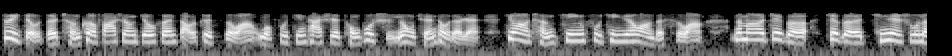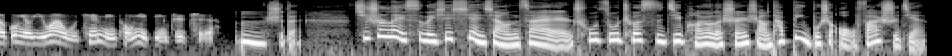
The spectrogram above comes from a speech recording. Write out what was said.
醉酒的乘客发生纠纷，导致死亡。我父亲他是从不使用拳头的人，希望澄清父亲冤枉的死亡。那么这个这个请愿书呢，共有一万五千名同意并支持。嗯，是的。其实类似的一些现象，在出租车司机朋友的身上，它并不是偶发事件。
